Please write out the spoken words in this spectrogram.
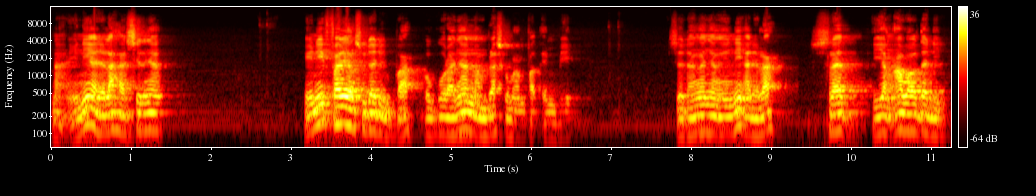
Nah, ini adalah hasilnya. Ini file yang sudah diubah, ukurannya 16,4 MB. Sedangkan yang ini adalah slide yang awal tadi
